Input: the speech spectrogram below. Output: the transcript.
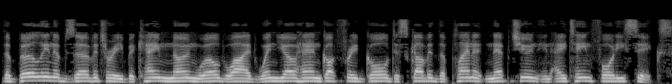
The Berlin Observatory became known worldwide when Johann Gottfried Galle discovered the planet Neptune in 1846.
